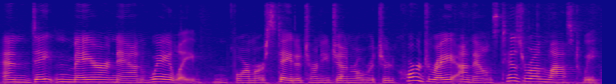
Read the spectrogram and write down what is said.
and Dayton Mayor Nan Whaley. Former State Attorney General Richard Cordray announced his run last week.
